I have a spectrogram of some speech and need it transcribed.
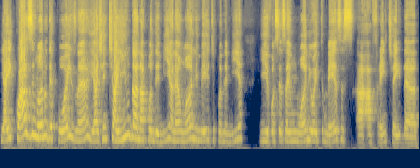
E aí, quase um ano depois, né? E a gente ainda na pandemia, né? Um ano e meio de pandemia, e vocês aí um ano e oito meses à, à frente aí da,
